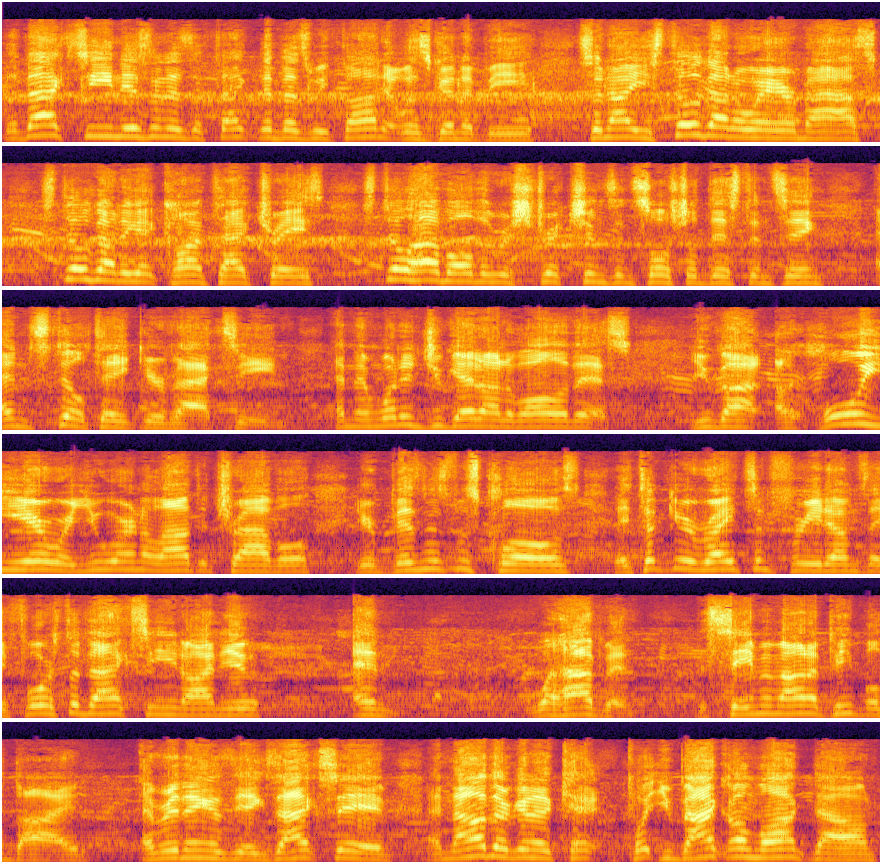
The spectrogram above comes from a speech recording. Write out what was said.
the vaccine isn't as effective as we thought it was going to be. So now you still got to wear your mask, still got to get contact trace, still have all the restrictions and social distancing, and still take your vaccine. And then what did you get out of all of this? You got a whole year where you weren't allowed to travel, your business was closed, they took your rights and freedoms, they forced a vaccine on you, and what happened? The same amount of people died. Everything is the exact same. And now they're going to put you back on lockdown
